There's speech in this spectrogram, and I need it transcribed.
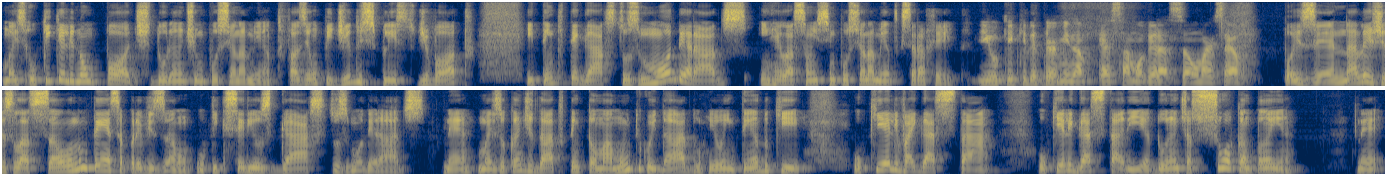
Mas o que, que ele não pode durante o impulsionamento? Fazer um pedido explícito de voto e tem que ter gastos moderados em relação a esse impulsionamento que será feito. E o que, que determina essa moderação, Marcelo? Pois é, na legislação não tem essa previsão. O que, que seriam os gastos moderados, né? Mas o candidato tem que tomar muito cuidado. Eu entendo que o que ele vai gastar, o que ele gastaria durante a sua campanha, né?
